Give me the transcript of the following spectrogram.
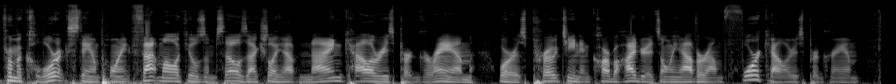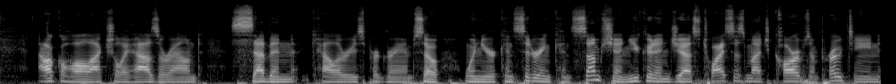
from a caloric standpoint, fat molecules themselves actually have 9 calories per gram, whereas protein and carbohydrates only have around 4 calories per gram. Alcohol actually has around 7 calories per gram. So, when you're considering consumption, you could ingest twice as much carbs and protein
